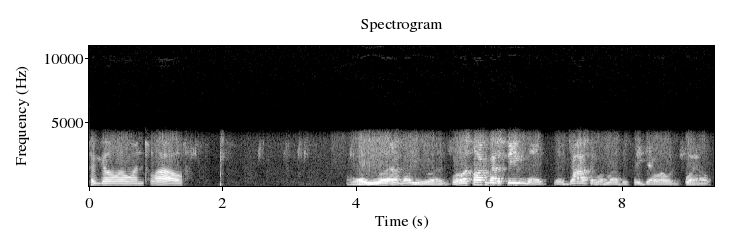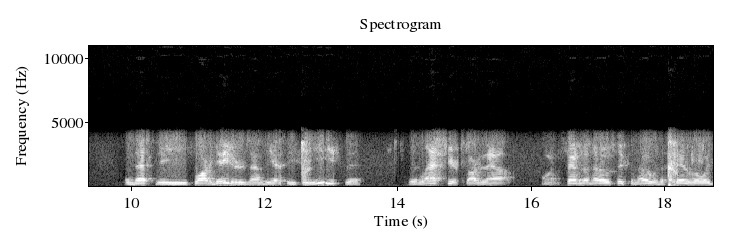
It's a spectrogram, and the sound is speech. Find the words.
to go 0 and 12. Yeah, you would. I know you would. Well, let's talk about a team that, that Jonathan would love to see go 0 and 12, and that's the Florida Gators out of the SEC East that that last year started out on seven and 0, 6 and 0 with a steroid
